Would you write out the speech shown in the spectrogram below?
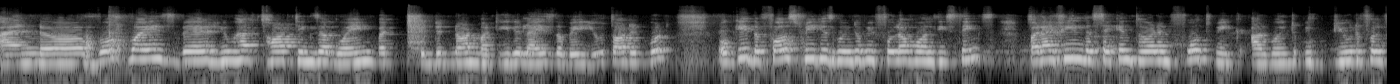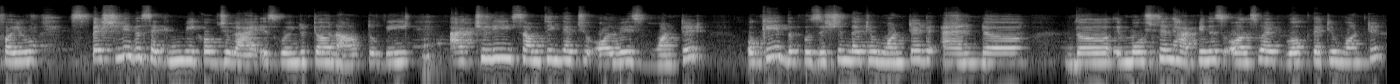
And uh, work wise, where you have thought things are going, but it did not materialize the way you thought it would. Okay the first week is going to be full of all these things but i feel the second third and fourth week are going to be beautiful for you. Especially the second week of july is going to turn out to be actually something that you always wanted. Okay the position that you wanted and uh, the emotional happiness also at work that you wanted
